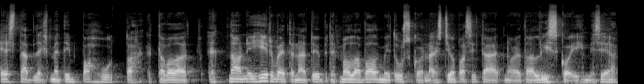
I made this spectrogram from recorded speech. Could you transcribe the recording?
establishmentin pahuutta, että tavallaan, että, että nämä on niin hirveitä nämä tyypit, että me ollaan valmiit uskoa näistä jopa sitä, että ne on jotain liskoihmisiä.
